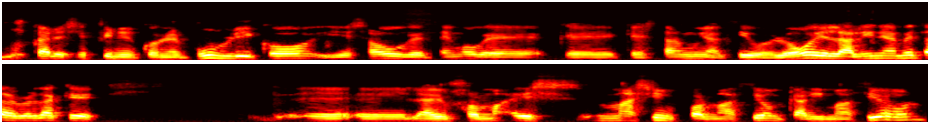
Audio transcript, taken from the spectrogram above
buscar ese feeling con el público y es algo que tengo que estar muy activo. Luego en la línea de meta es verdad que eh, eh, la informa es más información que animación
